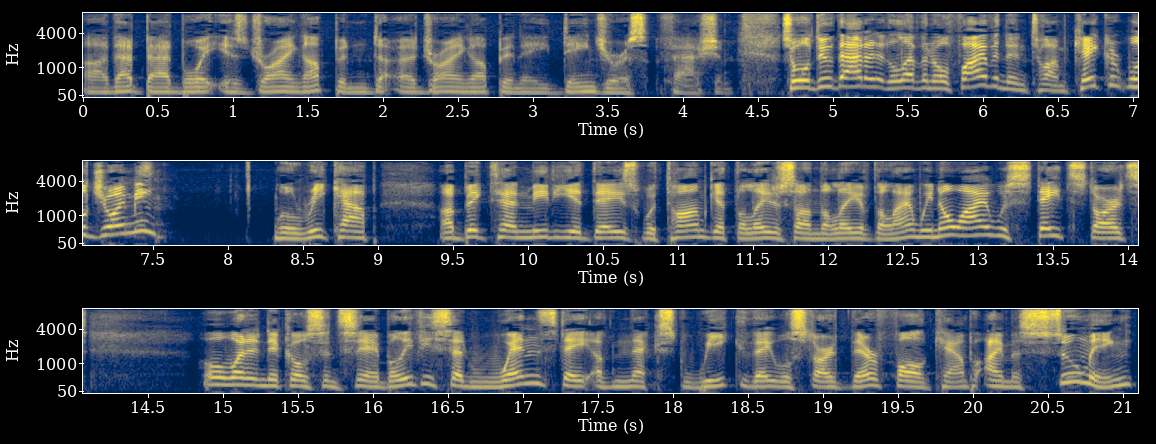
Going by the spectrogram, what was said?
that bad boy is drying up and uh, drying up in a dangerous fashion. So we'll do that at 11.05, and then Tom Kakert will join me. We'll recap a Big Ten Media Days with Tom, get the latest on the lay of the land. We know Iowa State starts. Oh, what did Nick Olson say? I believe he said Wednesday of next week they will start their fall camp. I'm assuming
